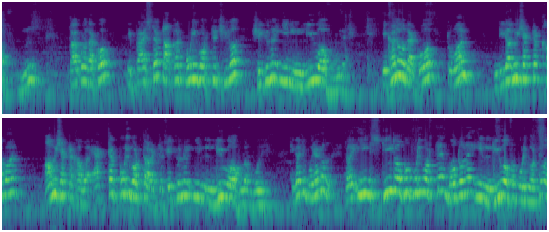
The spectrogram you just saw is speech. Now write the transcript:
অফ তারপরে দেখো, এই প্রাইসটা টাকার পরিবর্তে ছিল, সেই জন্য ইন লিউ অফ বলেছি। এখানেও দেখো তোমার নিরামিষ একটা খাবার, আমিষ একটা খাবার একটার পরিবর্তে আরেকটা, সেই জন্য ইন লিউ অফ বলেছি। ঠিক আছে, বোঝা গেল? তাহলে ইন স্টিড অফ পরিবর্তে, বদলে ইন লিউ অফ পরিবর্তে বা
